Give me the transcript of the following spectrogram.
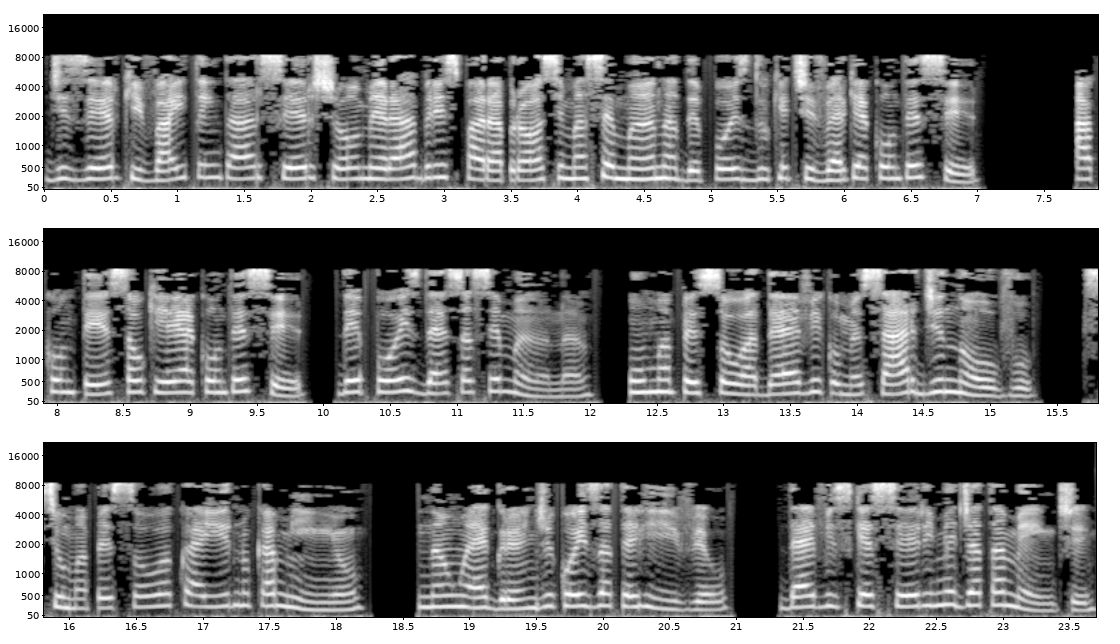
dizer que vai tentar ser Shomer Abris para a próxima semana depois do que tiver que acontecer. Aconteça o que acontecer. Depois dessa semana, uma pessoa deve começar de novo. Se uma pessoa cair no caminho, não é grande coisa terrível. Deve esquecer imediatamente.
